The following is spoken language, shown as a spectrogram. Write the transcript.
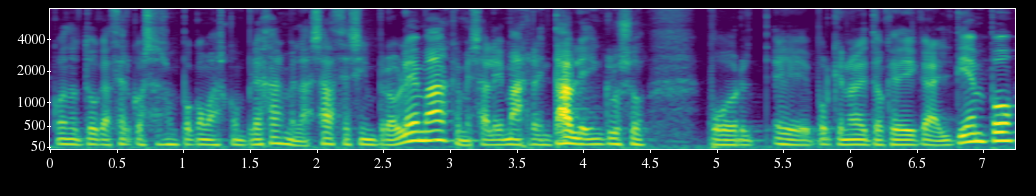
cuando tengo que hacer cosas un poco más complejas me las hace sin problemas, que me sale más rentable incluso por, eh, porque no le tengo que dedicar el tiempo,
